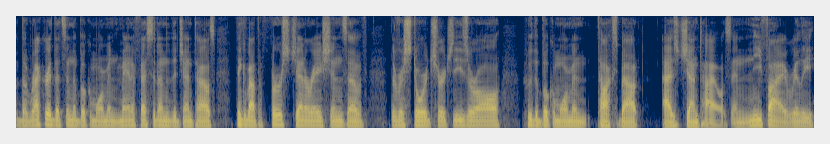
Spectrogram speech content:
the record that's in the Book of Mormon manifested unto the Gentiles. Think about the first generations of the restored church. These are all who the Book of Mormon talks about as Gentiles. And Nephi really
